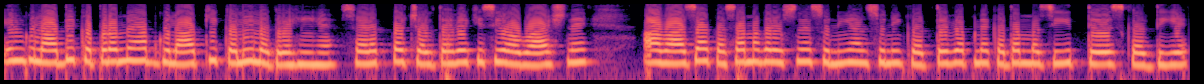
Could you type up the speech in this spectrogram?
इन गुलाबी कपड़ों में आप गुलाब की कली लग रही हैं। सड़क पर चलते हुए किसी आवाज़ ने आवाज़ा कसा, मगर उसने सुनी अनसुनी करते हुए अपने कदम मजीद तेज कर दिए।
